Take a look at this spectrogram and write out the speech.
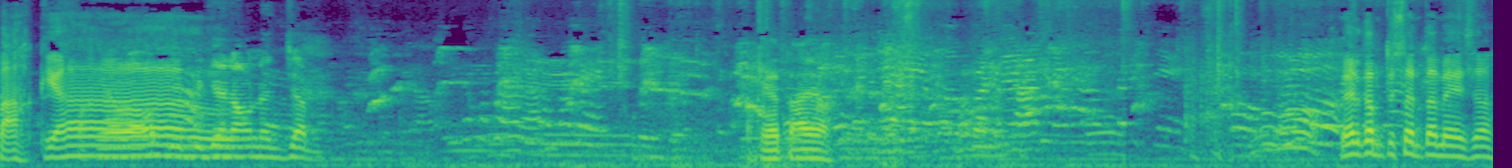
Pacquiao. bibigyan ako ng job. Kaya tayo. Welcome to Santa Mesa.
